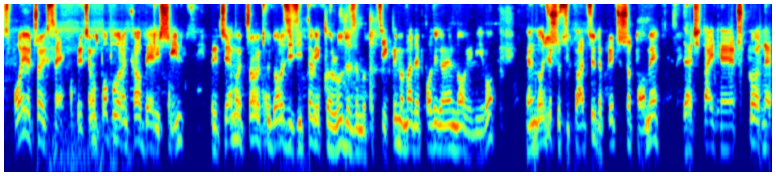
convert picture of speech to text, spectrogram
spojio čovjek sve. Pričemu popularan kao Sheen, pri čemu je čovjek koji dolazi iz Italije koji je luda za motociklima, mada je podigao na novi nivo, i onda dođeš u situaciju da pričaš o tome da će taj dečko da je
